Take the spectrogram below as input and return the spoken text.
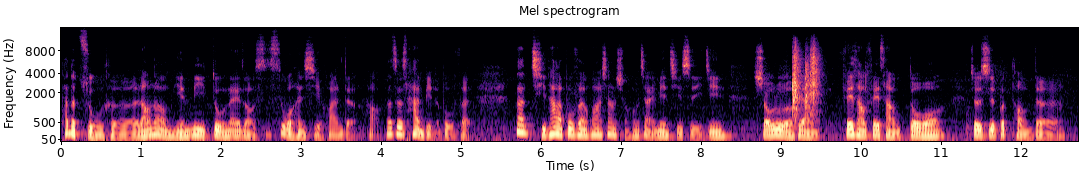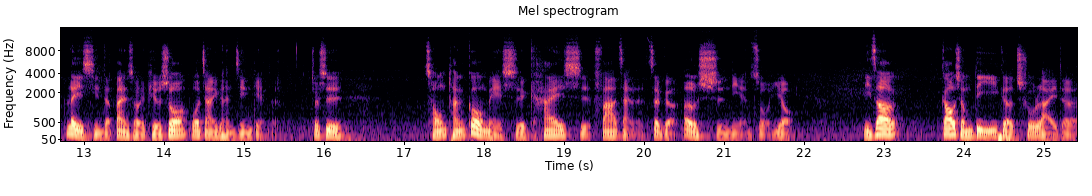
它的组合，然后那种绵密度那一种是是我很喜欢的。好，那这是汉饼的部分。那其他的部分的话，像熊厚价里面其实已经。收入了非常非常非常多，就是不同的类型的伴手礼。比如说，我讲一个很经典的，就是从团购美食开始发展的这个二十年左右，你知道高雄第一个出来的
